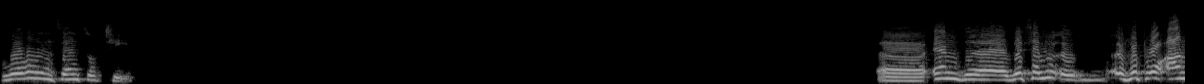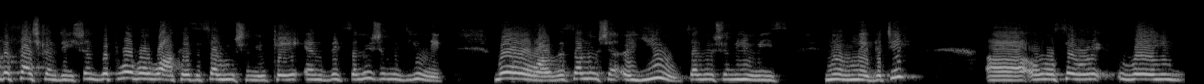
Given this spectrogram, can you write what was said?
Global in sense of T. Uh, and uh, the, uh, the pro under such conditions, the problem one has a solution UK, and the solution is unique. Moreover, the solution uh, U, solution U is non-negative, uh, also weighing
